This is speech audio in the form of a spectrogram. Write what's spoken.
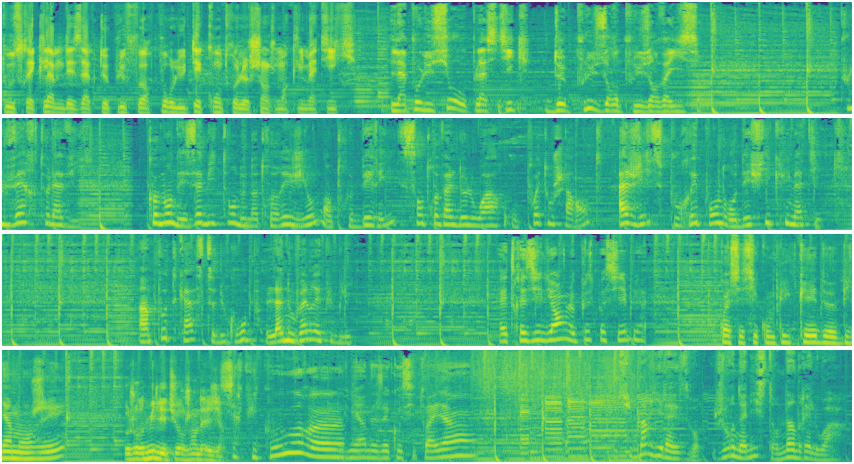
Tous réclament des actes plus forts pour lutter contre le changement climatique. La pollution au plastique de plus en plus envahissant. Plus verte la vie. Comment des habitants de notre région, entre Berry, Centre-Val de Loire ou Poitou-Charentes, agissent pour répondre aux défis climatiques? Un podcast du groupe La Nouvelle République. Être résilient le plus possible. Pourquoi c'est si compliqué de bien manger? Aujourd'hui, il est urgent d'agir. Circuit court, euh, devenir des éco-citoyens. Je suis Mariella Esvan, journaliste en Indre-et-Loire.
